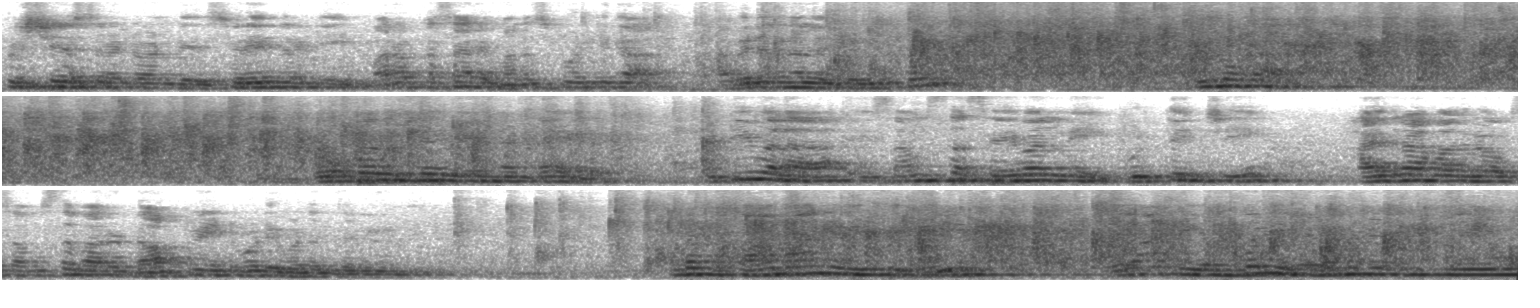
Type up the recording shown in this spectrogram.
కృషి చేస్తున్నటువంటి సురేంద్రకి మరొకసారి మనస్ఫూర్తిగా అభినందనలు తెలుపుతూ ఇంకొక గొప్ప విషయం ఏంటంటే ఇటీవల ఈ సంస్థ సేవల్ని గుర్తించి హైదరాబాద్లో ఒక సంస్థ వారు డాక్టరేట్ కూడా ఇవ్వడం జరిగింది. అంటే సామాన్య వ్యక్తికి ఎలాంటి ఎవ్వరు రికమెండేషన్స్ లేవు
